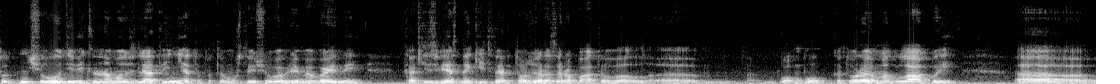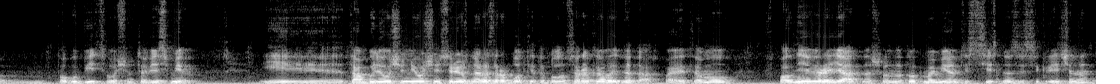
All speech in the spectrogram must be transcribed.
тут ничего удивительного, на мой взгляд, и нету, потому что еще во время войны, как известно, Гитлер тоже разрабатывал э, бомбу, которая могла бы э, погубить, в общем-то, весь мир. И там были очень и очень серьезные разработки, это было в 40-х годах, поэтому вполне вероятно, что на тот момент, естественно, засекречено,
